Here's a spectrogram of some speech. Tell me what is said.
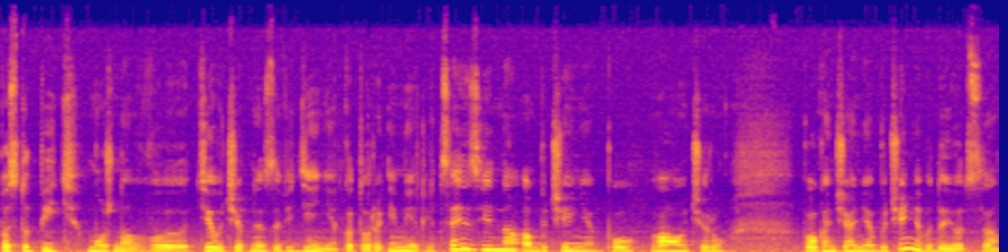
поступить можно в те учебные заведения, которые имеют лицензии на обучение по ваучеру. По окончании обучения выдается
